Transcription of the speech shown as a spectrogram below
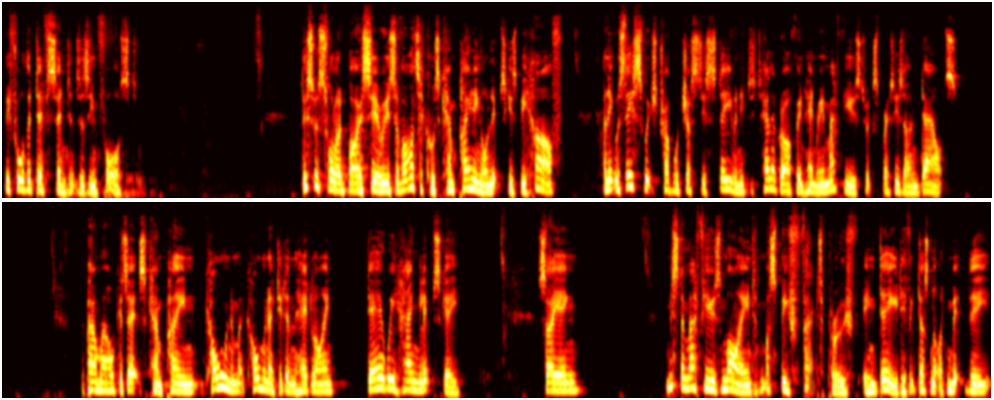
before the death sentence is enforced. This was followed by a series of articles campaigning on Lipski's behalf, and it was this which troubled Justice Stephen into telegraphing Henry Matthews to express his own doubts. The Pall Mall Gazette's campaign culminated in the headline, Dare We Hang Lipski? saying, Mr. Matthews' mind must be fact proof indeed if it does not admit the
